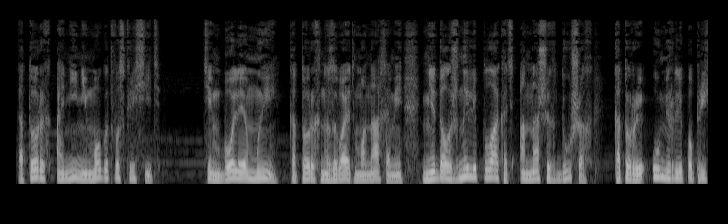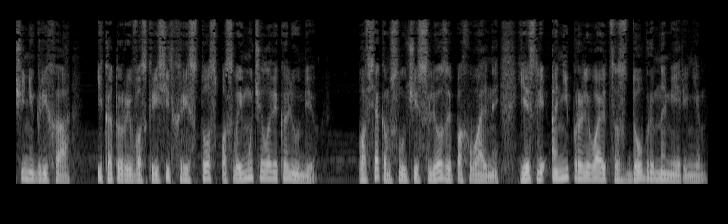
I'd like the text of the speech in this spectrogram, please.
которых они не могут воскресить? Тем более мы, которых называют монахами, не должны ли плакать о наших душах, которые умерли по причине греха и которые воскресит Христос по своему человеколюбию?» Во всяком случае, слезы похвальны, если они проливаются с добрым намерением.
